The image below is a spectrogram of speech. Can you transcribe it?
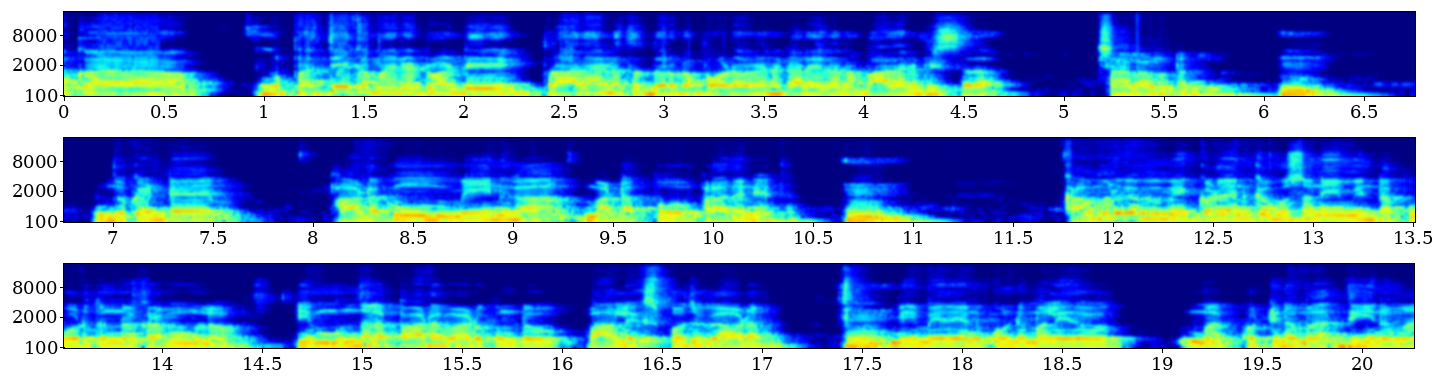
ఒక ప్రత్యేకమైనటువంటి ప్రాధాన్యత దొరకపోవడం వెనకాల ఏదైనా బాధ అనిపిస్తుందా? చాలా ఉంటుందన్న ఉమ్, ఎందుకంటే పాటకు మెయిన్గా మా డప్పు ప్రాధాన్యత. ఉమ్, కామన్గా మేము ఎక్కడో వెనక కూర్చొని మేము డప్పు కొడుతున్న క్రమంలో ఈ ముందల పాట పాడుకుంటూ వాళ్ళు ఎక్స్పోజ్ కావడం మీ మీద అనుకుంటే మళ్ళీ ఏదో మా కొట్టినమా దీనమా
